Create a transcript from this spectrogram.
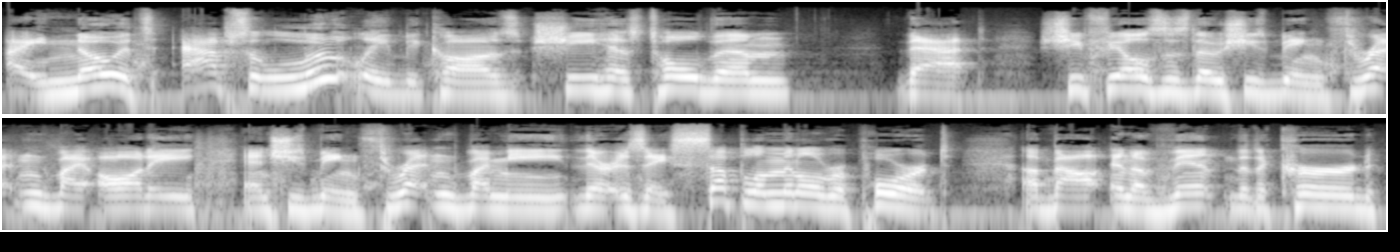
I know it's absolutely because she has told them that she feels as though she's being threatened by Audie and she's being threatened by me. There is a supplemental report about an event that occurred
